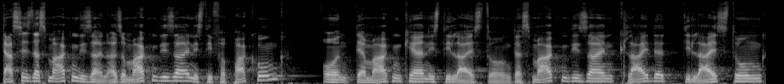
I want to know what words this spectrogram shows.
das ist das Markendesign. Also Markendesign ist die Verpackung, und der Markenkern ist die Leistung. Das Markendesign kleidet die Leistung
